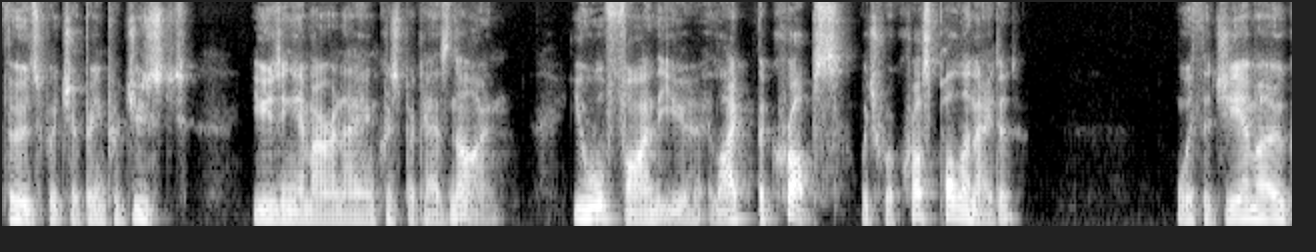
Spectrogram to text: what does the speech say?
foods which have been produced using mRNA and CRISPR Cas9, you will find that you like the crops which were cross-pollinated with the GMO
